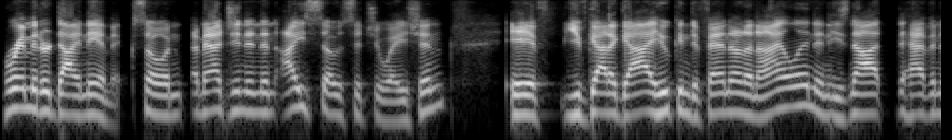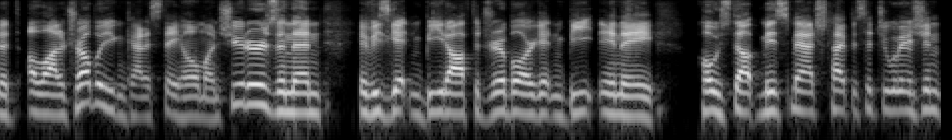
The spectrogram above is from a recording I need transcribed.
perimeter dynamic. So imagine in an ISO situation, if you've got a guy who can defend on an island and he's not having a, a lot of trouble, you can kind of stay home on shooters. And then if he's getting beat off the dribble or getting beat in a post up mismatch type of situation,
